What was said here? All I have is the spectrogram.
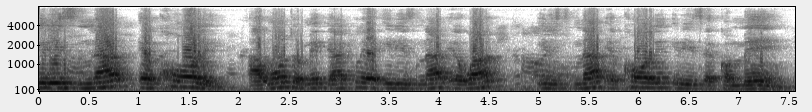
It is not a calling. I want to make that clear. It is not a what? It is not a calling, it is a command.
